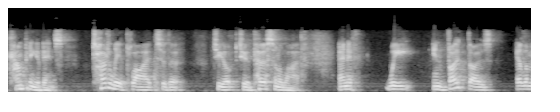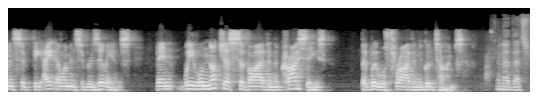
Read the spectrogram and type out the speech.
company events totally apply to the to your to your personal life. And if we invoke those elements of the eight elements of resilience, then we will not just survive in the crises, but we will thrive in the good times. And that, that's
